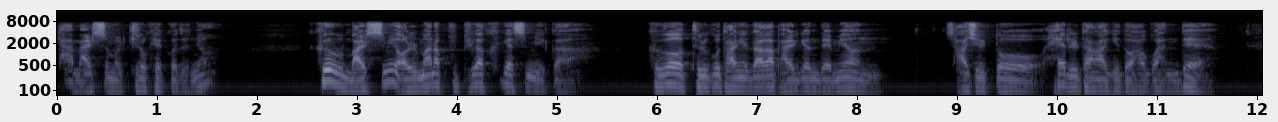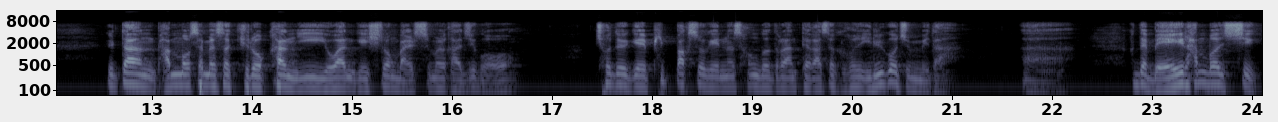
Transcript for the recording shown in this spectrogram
다 말씀을 기록했거든요. 그 말씀이 얼마나 부피가 크겠습니까? 그거 들고 다니다가 발견되면 사실 또 해를 당하기도 하고 한데 일단 반모섬에서 기록한 이 요한계시록 말씀을 가지고 초대교회 핍박 속에 있는 성도들한테 가서 그것을 읽어줍니다. 아, 근데 매일 한 번씩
